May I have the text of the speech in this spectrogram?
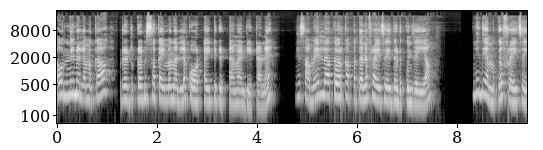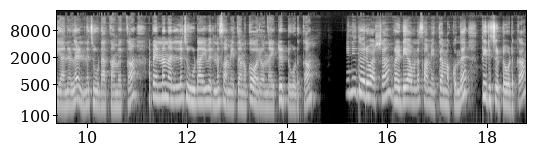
ആ ഒന്നിനല്ല നമുക്ക് ആ ബ്രെഡ് ക്രംസ് ഒക്കെ കഴിയുമ്പോൾ നല്ല കോട്ടായിട്ട് കിട്ടാൻ വേണ്ടിയിട്ടാണ്. ഇനി സമയമില്ലാത്തവർക്ക് അപ്പം തന്നെ ഫ്രൈ ചെയ്തെടുക്കും ചെയ്യാം. ഇനി ഇത് നമുക്ക് ഫ്രൈ ചെയ്യാനുള്ള എണ്ണ ചൂടാക്കാൻ വെക്കാം. അപ്പോൾ എണ്ണ നല്ല ചൂടായി വരുന്ന സമയത്ത് നമുക്ക് ഓരോന്നായിട്ട് ഇട്ട് കൊടുക്കാം. ഇനി ഇതൊരു വർഷം റെഡി ആവുന്ന സമയത്ത് നമുക്കൊന്ന് തിരിച്ചിട്ട് കൊടുക്കാം.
